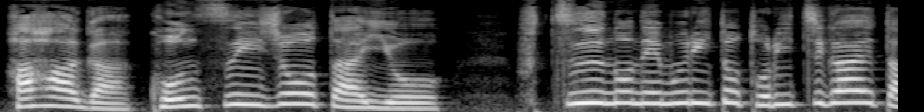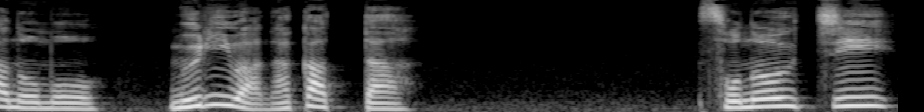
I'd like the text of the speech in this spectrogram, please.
母が昏睡状態を普通の眠りと取り違えたのも無理はなかった。そのうち、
